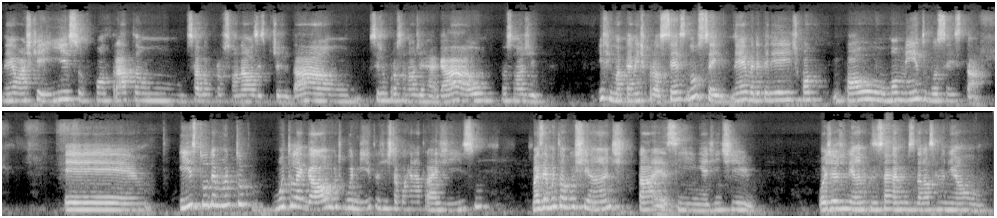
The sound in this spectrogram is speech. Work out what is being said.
né? Eu acho que é isso. Contrata um, sabe, um profissional, às vezes, para te ajudar, um, seja um profissional de RH ou um profissional de, enfim, mapeamento de processo, não sei, né? Vai depender de qual, em qual momento você está. É, e isso tudo é muito, muito legal, muito bonito, a gente está correndo atrás disso, mas é muito angustiante, tá? É assim, a gente. Hoje a Juliana, inclusive, saímos da nossa reunião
